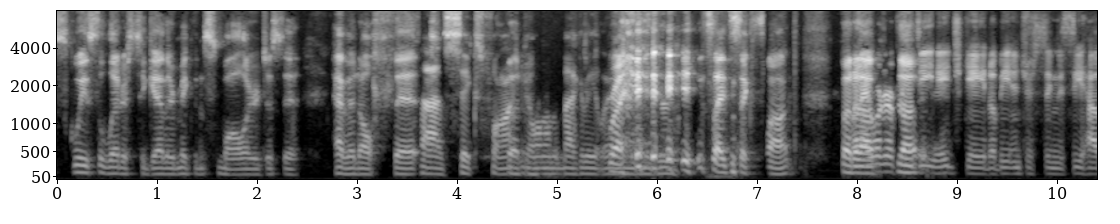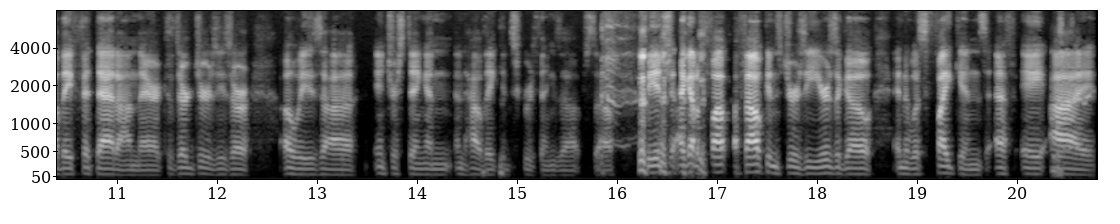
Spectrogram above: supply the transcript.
squeeze the letters together, make them smaller, just to have it all fit. Size six font but, going on the back of the Atlanta. Right, size six font. But when uh, I order from the, DHgate, it'll be interesting to see how they fit that on there because their jerseys are always uh, interesting and, and how they can screw things up. So I got a, a, Falcons jersey years ago, and it was Faicons, F A I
